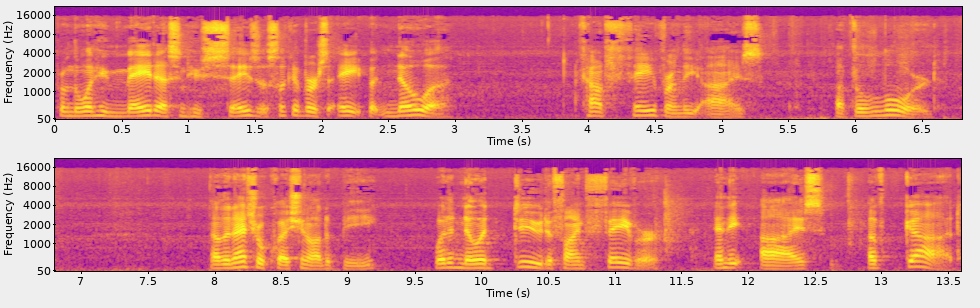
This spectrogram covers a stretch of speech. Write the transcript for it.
from the one who made us and who saves us. Look at verse 8. But Noah found favor in the eyes of the Lord. Now, the natural question ought to be what did Noah do to find favor in the eyes of God?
